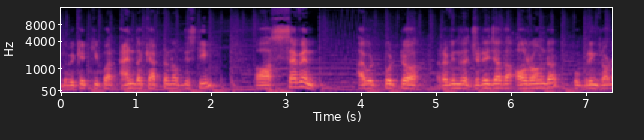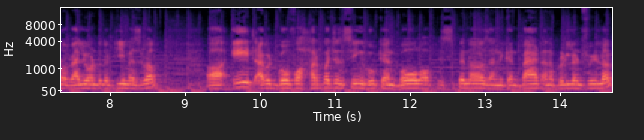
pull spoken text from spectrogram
the wicketkeeper and the captain of this team. Uh, seven, I would put uh, Ravindra Jadeja, the all-rounder, who brings a lot of value onto the team as well. Uh, eight, I would go for Harbhajan Singh, who can bowl off his spinners and he can bat and a brilliant fielder.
